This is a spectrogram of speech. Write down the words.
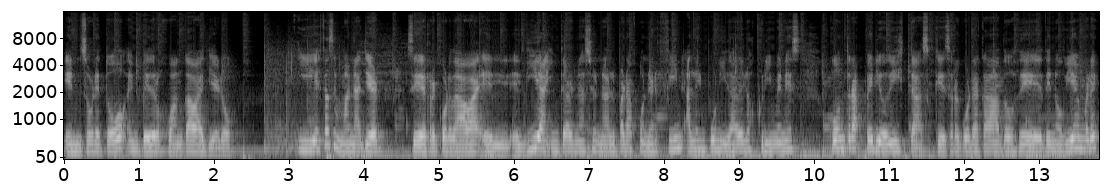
en, sobre todo en Pedro Juan Caballero. Y esta semana, ayer, se recordaba el, el, Día Internacional para poner fin a la impunidad de los crímenes contra periodistas, que se recuerda cada 2 de, de noviembre.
